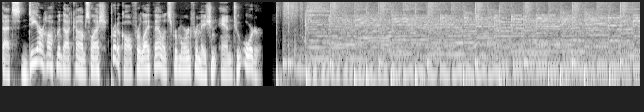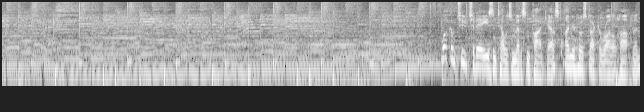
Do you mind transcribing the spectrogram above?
That's drhoffman.com slash protocol for life balance for more information and to order. Welcome to today's Intelligent Medicine Podcast. I'm your host, Dr. Ronald Hoffman.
